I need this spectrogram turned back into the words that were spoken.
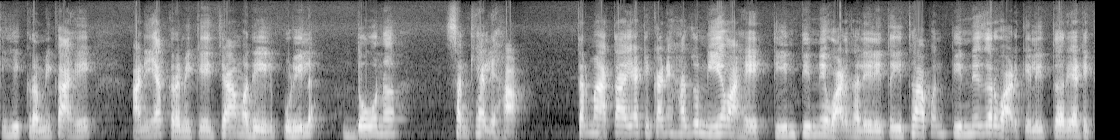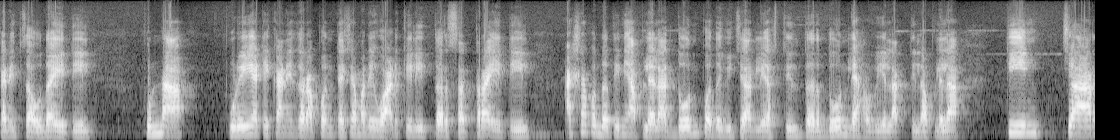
की ही क्रमिका आहे आणि या क्रमिकेच्या मधील पुढील दोन संख्या लिहा. तर मग आता या ठिकाणी हा जो नियम आहे तीन तीनने वाढ झालेली तर इथं आपण तीनने जर वाढ केली तर या ठिकाणी चौदा येतील. पुन्हा पुढे या ठिकाणी जर आपण त्याच्यामध्ये वाढ केली तर सतरा येतील. अशा पद्धतीने आपल्याला दोन पद विचारली असतील तर दोन लिहावे लागतील आपल्याला. तीन चार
